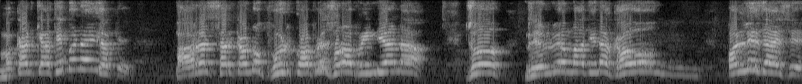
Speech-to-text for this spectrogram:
મકાન ક્યાંથી બનાવી શકે? ભારત સરકારનું ફૂડ કોર્પોરેશન ઓફ ઇન્ડિયાના જો રેલવેમાંથીના ઘઉં પલ્લી જાય છે,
